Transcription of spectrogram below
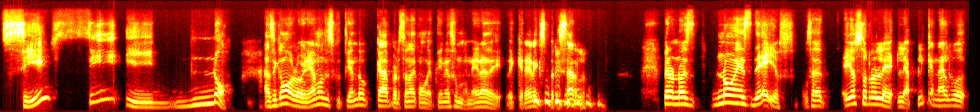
Sí, sí y no. Así como lo veníamos discutiendo, cada persona como que tiene su manera de, de querer expresarlo. Pero no es, no es de ellos. O sea, ellos solo le, le aplican algo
